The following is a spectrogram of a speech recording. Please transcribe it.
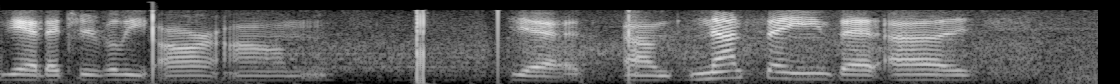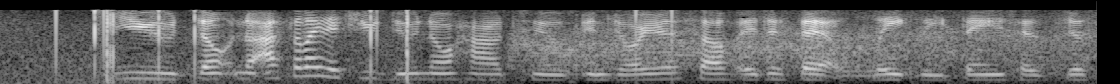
yeah that you really are um yeah um not saying that uh you don't know. I feel like that you do know how to enjoy yourself. It's just that lately things has just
